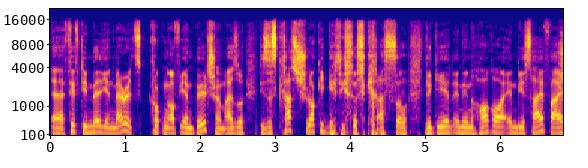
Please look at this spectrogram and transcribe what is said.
äh, 15 Million Merits gucken auf ihrem Bildschirm. Also dieses krass schlockige, dieses krass so, wir gehen in den Horror, in die Sci-Fi.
